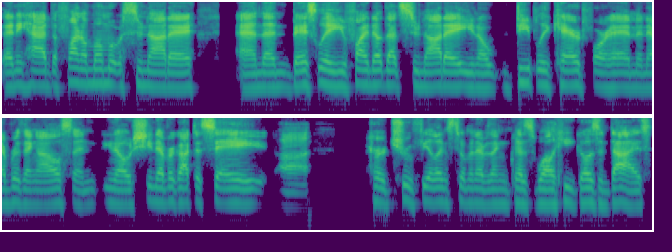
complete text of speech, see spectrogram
then he had the final moment with Tsunade, and then basically you find out that Tsunade, you know, deeply cared for him and everything else, and you know she never got to say uh, her true feelings to him and everything because well he goes and dies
